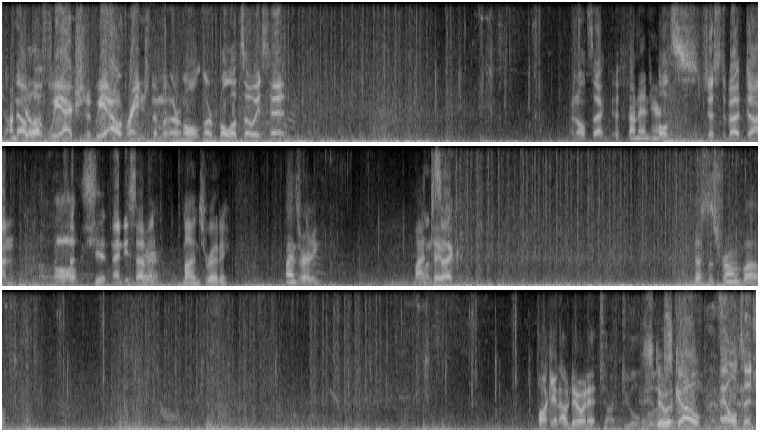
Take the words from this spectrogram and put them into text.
John, No, heal but us. we actually we outrange them with our ult. Our bullets always hit. When ult's active. Done in here. Ult's just about done. Oh shit. 97. Where? Mine's ready. Mine's ready. Mine One too. sec. Justice from above. Fuck it, I'm doing it. Tactical do Let's it. go! I ulted.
